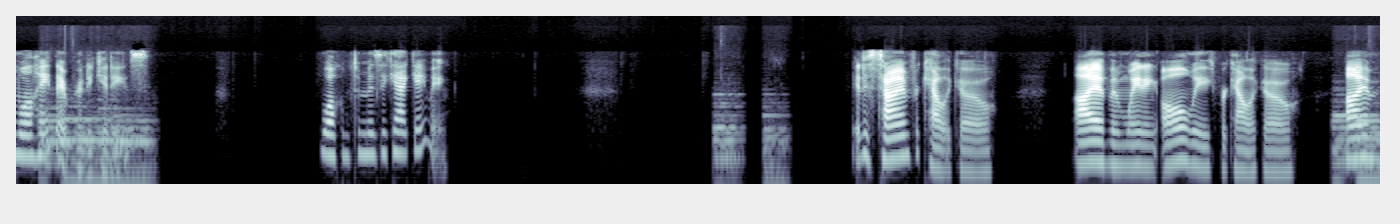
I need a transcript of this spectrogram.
Well, hey there, pretty kitties. Welcome to Mizzicat Gaming. It is time for Calico. I have been waiting all week for Calico. I am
